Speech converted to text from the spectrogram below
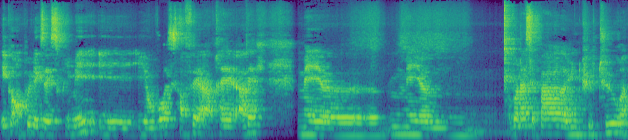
et qu'on peut les exprimer et, et on voit ce qu'on fait après avec. Mais euh, mais euh, voilà, c'est pas une culture.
